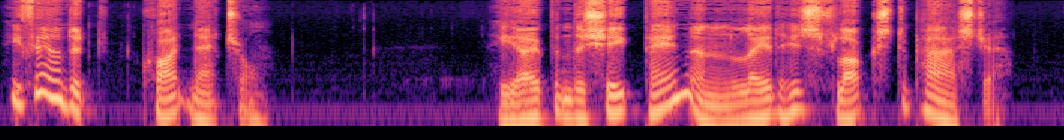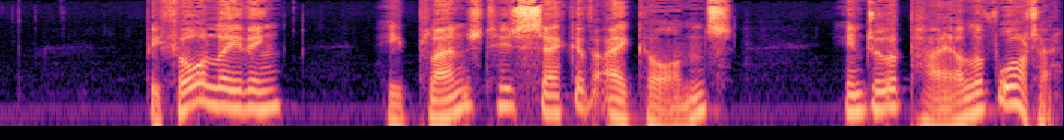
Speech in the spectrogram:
He found it quite natural. He opened the sheep pen and led his flocks to pasture. Before leaving, he plunged his sack of acorns into a pail of water.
